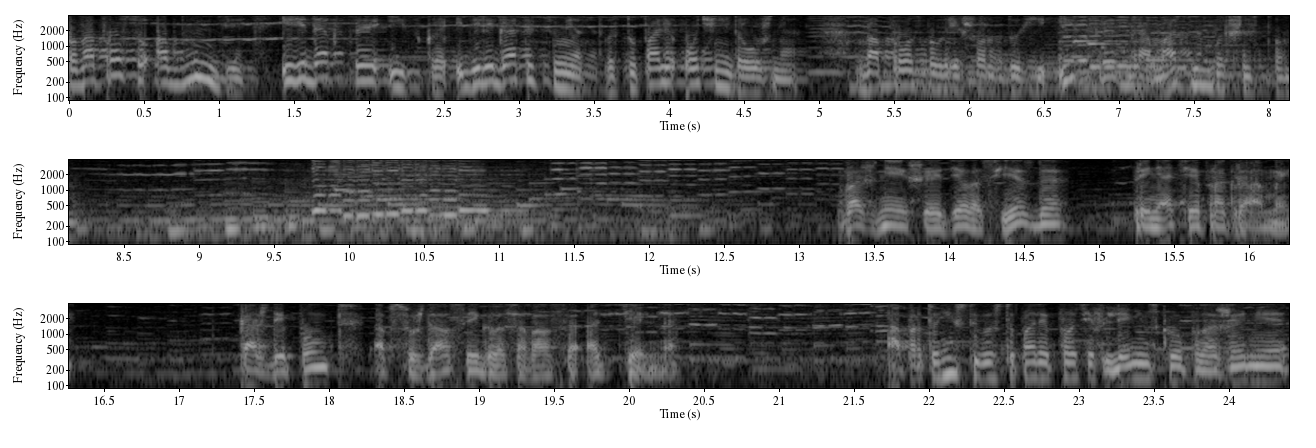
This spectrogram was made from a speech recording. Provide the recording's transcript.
По вопросу о бунде и редакция «Искры», и делегаты с мест выступали очень дружно. Вопрос был решен в духе «Искры» громадным большинством. Важнейшее дело съезда – принятие программы. Каждый пункт обсуждался и голосовался отдельно. Оппортунисты выступали против ленинского положения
